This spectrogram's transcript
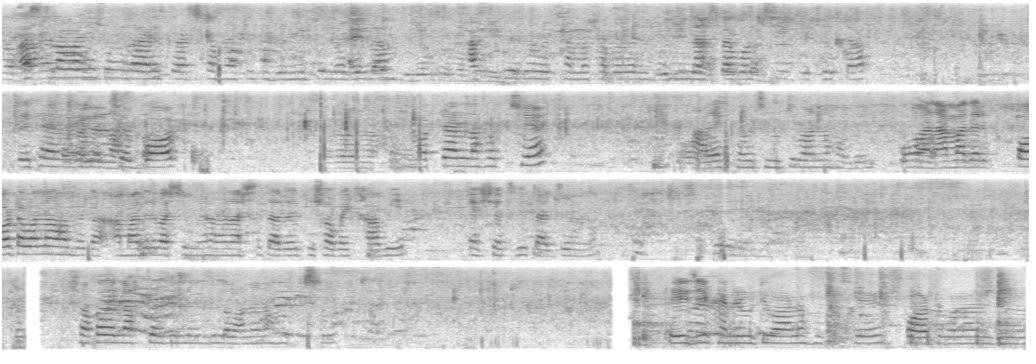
আসসালামু আলাইকুম গাইস আজকে আমরা একটু ভিডিও নিয়ে চলে আসলাম। আজকে হচ্ছে আমরা সকালে রুটি নাস্তা করছি কিছুটা। তো এখানে হচ্ছে বট। বটটা রান্না হচ্ছে। আর এখানে হচ্ছে রুটি বানানো হবে। কারণ আমাদের পরোটা বানানো হবে কারণ আমাদের বাসে মেহমান আসছে তাদেরকে সবাই খাবে একসাথে তার জন্য। সকালে নাস্তার জন্য এগুলো বানানো হচ্ছে। এই যে এখানে রুটি বানানো হচ্ছে, পরোটা বানানোর জন্য।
